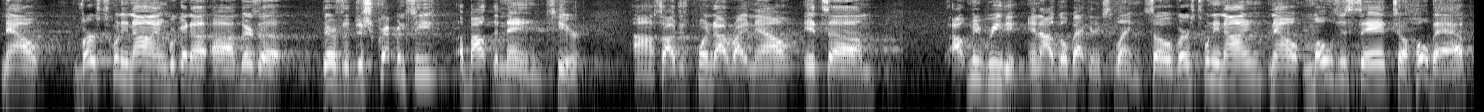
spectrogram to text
Now, verse 29, we're gonna uh, there's a there's a discrepancy about the names here. Uh, so I'll just point it out right now. It's um, I'll, let me read it and I'll go back and explain. So verse 29. Now Moses said to Hobab,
